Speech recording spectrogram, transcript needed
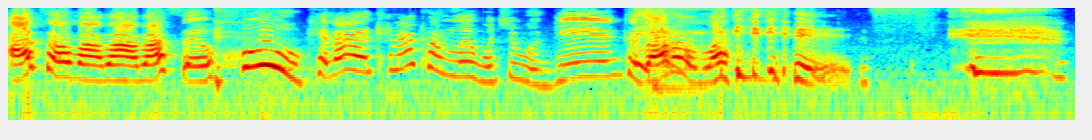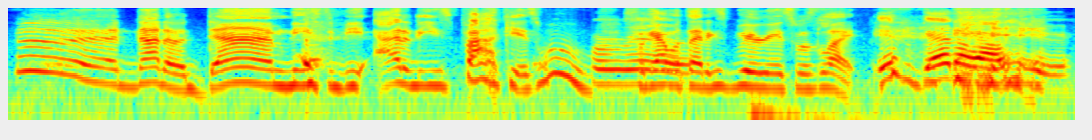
I told my mom, I said, "Who can I can I come live with you again? Because I don't like this." Not a dime needs to be out of these pockets. Woo. Forgot what that experience was like. It's ghetto out here.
